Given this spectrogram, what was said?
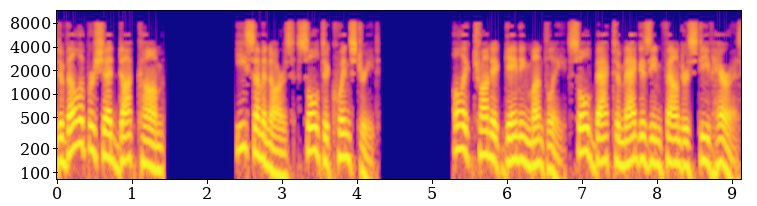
DeveloperShed.com eSeminars sold to QuinStreet Electronic Gaming Monthly sold back to magazine founder Steve Harris.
